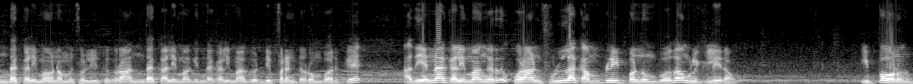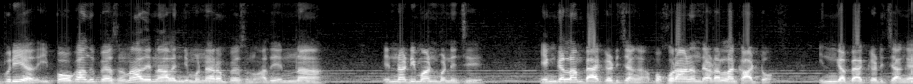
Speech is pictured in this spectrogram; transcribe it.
அந்த களிமாவை நம்ம சொல்லிட்டு இருக்கிறோம். அந்த களிமாவுக்கு இந்த களிமாவுக்கு டிஃப்ரெண்ட் ரொம்ப இருக்குது அது என்ன களிமாங்கிறது குரான் ஃபுல்லாக கம்ப்ளீட் பண்ணும்போது தான் உங்களுக்கு கிளியர் ஆகும். இப்போ உனக்கு புரியாது. இப்போ உட்காந்து பேசணும்னா அதே நாலஞ்சு மணி நேரம் பேசணும். அது என்ன என்ன டிமாண்ட் பண்ணுச்சு? எங்கெல்லாம் பேக் அடிச்சாங்க? அப்போ குரான் அந்த இடம்லாம் காட்டும். இங்கே பேக் அடித்தாங்க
